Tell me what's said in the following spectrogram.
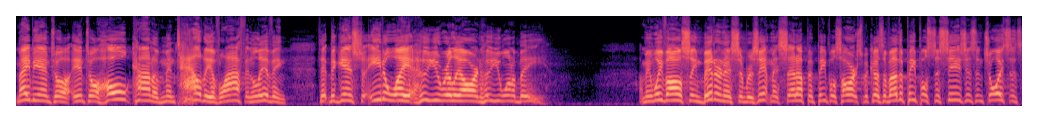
maybe into a, into a whole kind of mentality of life and living that begins to eat away at who you really are and who you want to be. I mean, we've all seen bitterness and resentment set up in people's hearts because of other people's decisions and choices.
